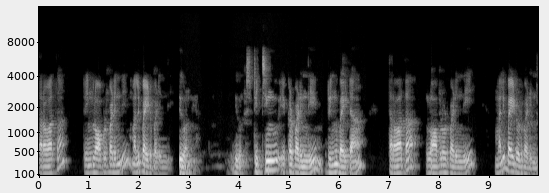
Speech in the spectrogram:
తర్వాత రింగ్ లోపల పడింది మళ్ళీ బయట పడింది. ఇదిగోండి. ఇదిగోండి. స్టిచ్చింగ్ ఇక్కడ పడింది? రింగ్ బయట. తర్వాత లోపల ఒకటి పడింది మళ్ళీ బయట ఒకటి పడింది.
